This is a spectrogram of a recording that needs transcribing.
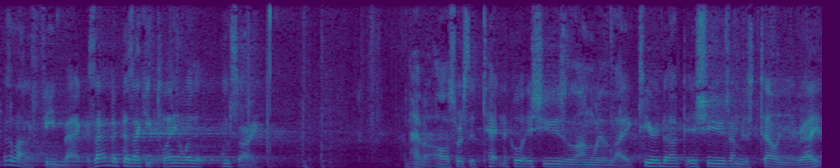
There's a lot of feedback. Is that because I keep playing with it? I'm sorry. I'm having all sorts of technical issues along with like tear duct issues. I'm just telling you, right?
